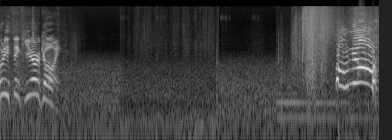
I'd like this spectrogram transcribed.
Where do you think you're going? Oh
